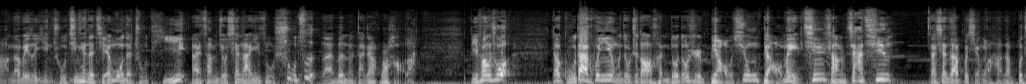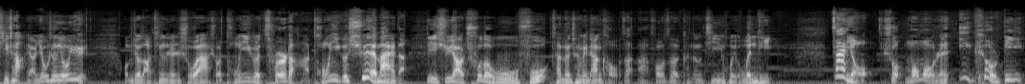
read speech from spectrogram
啊。那为了引出今天的节目的主题，哎，咱们就先拿一组数字来问问大家伙好了。比方说，到古代婚姻，我们都知道很多都是表兄表妹亲上加亲，但现在不行了哈，咱不提倡要优生优育。我们就老听人说啊，说同一个村的哈，同一个血脉的，必须要出了五福才能成为两口子啊，否则可能基因会有问题。再有说某某人 EQ 低，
